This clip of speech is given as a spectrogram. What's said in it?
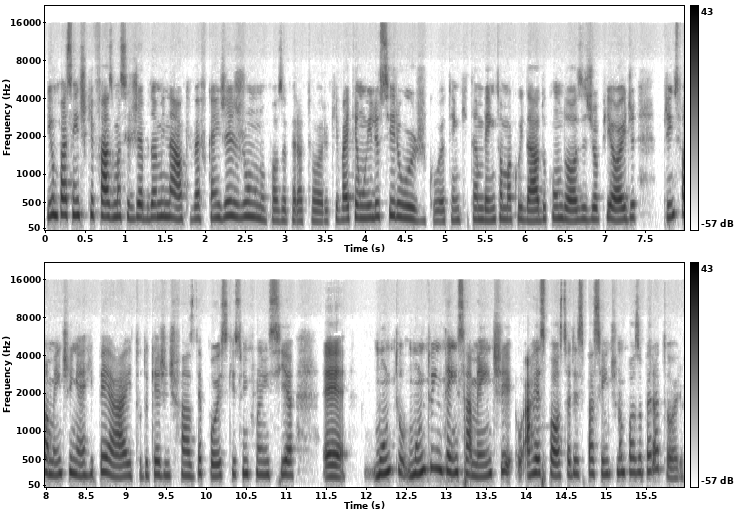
E um paciente que faz uma cirurgia abdominal, que vai ficar em jejum no pós-operatório, que vai ter um ilho cirúrgico, eu tenho que também tomar cuidado com doses de opioide, principalmente em RPA e tudo que a gente faz depois, que isso influencia é, muito, muito intensamente a resposta desse paciente no pós-operatório.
